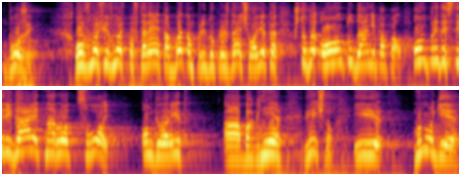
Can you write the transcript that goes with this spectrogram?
Божий. Он вновь и вновь повторяет об этом, предупреждая человека, чтобы он туда не попал. Он предостерегает народ свой. Он говорит об огне вечном. И многие,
